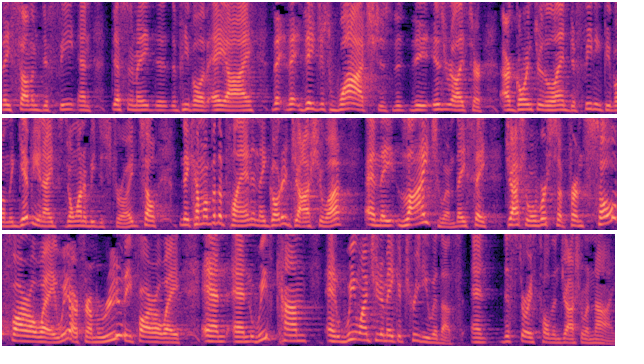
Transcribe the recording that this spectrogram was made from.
They saw them defeat and decimate the, the people of Ai. They, they, they, just watched as the, the Israelites are, are going through the land defeating people, and the Gibeonites don't want to be destroyed. So they come up with a plan, and they go to Joshua, and they lie to him. They say, Joshua, we're from so far away. We are from really far away, and, and we've come, and we want you to make a treaty with us. And this story told in Joshua 9.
